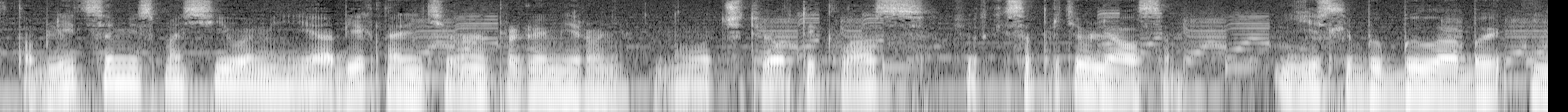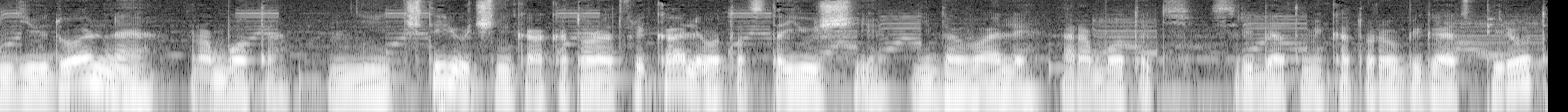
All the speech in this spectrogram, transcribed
с таблицами, с массивами и объектно-ориентированное программирование. Но вот четвертый класс все-таки сопротивлялся. Если бы была бы индивидуальная работа, не четыре ученика, которые отвлекали, вот отстающие, не давали работать с ребятами, которые убегают вперед,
